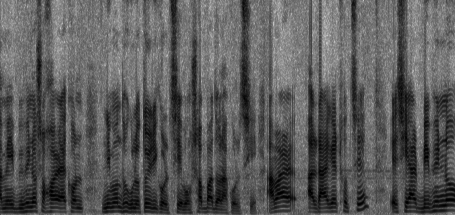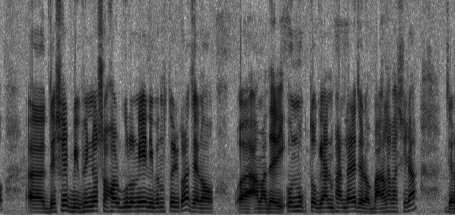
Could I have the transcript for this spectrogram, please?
আমি বিভিন্ন শহরের এখন নিবন্ধগুলো তৈরি করছি এবং সম্পাদনা করছি। আমার টার্গেট হচ্ছে এশিয়ার বিভিন্ন দেশের বিভিন্ন শহরগুলো নিয়ে নিবন্ধ তৈরি করা, যেন আমাদের এই উন্মুক্ত জ্ঞান ভাণ্ডারে, যেন বাংলাভাষীরা, যেন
